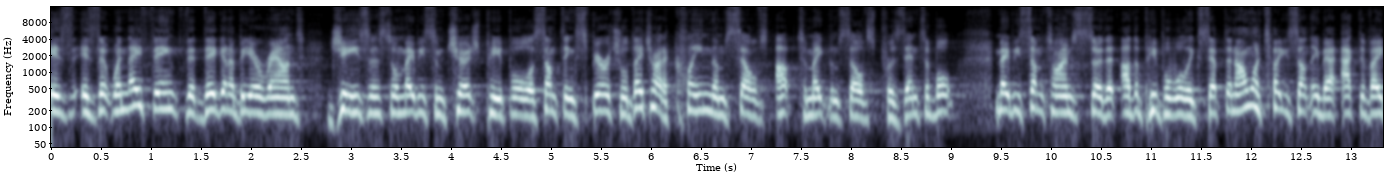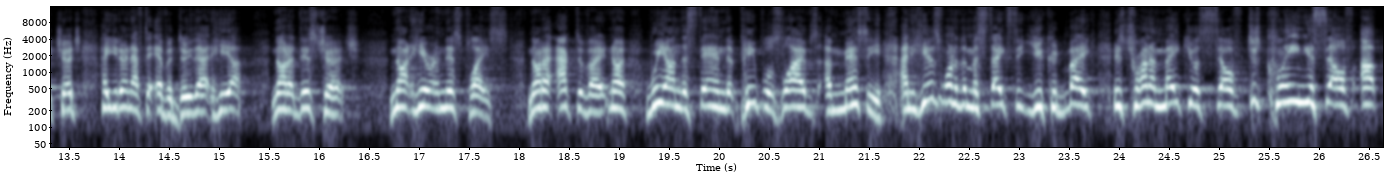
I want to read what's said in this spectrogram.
is, is that when they think that they're going to be around Jesus or maybe some church people or something spiritual, they try to clean themselves up to make themselves presentable. Maybe sometimes so that other people will accept. And I want to tell you something about Activate Church. Hey, you don't have to ever do that here. Not at this church not here in this place, not to activate. No, we understand that people's lives are messy. And here's one of the mistakes that you could make is trying to make yourself, just clean yourself up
